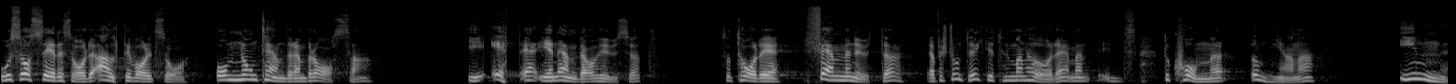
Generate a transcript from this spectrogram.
Hos oss är det så, det har alltid varit så. Om någon tänder en brasa i, ett, i en ände av huset så tar det fem minuter. Jag förstår inte riktigt hur man hör det, men då kommer ungarna in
